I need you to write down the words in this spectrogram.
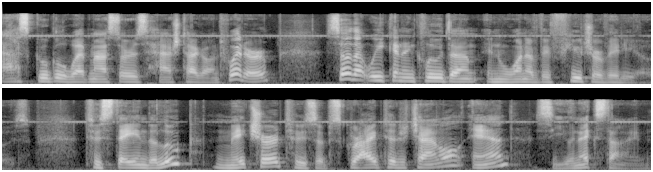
Ask Google Webmasters hashtag on Twitter so that we can include them in one of the future videos. To stay in the loop, make sure to subscribe to the channel, and see you next time.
